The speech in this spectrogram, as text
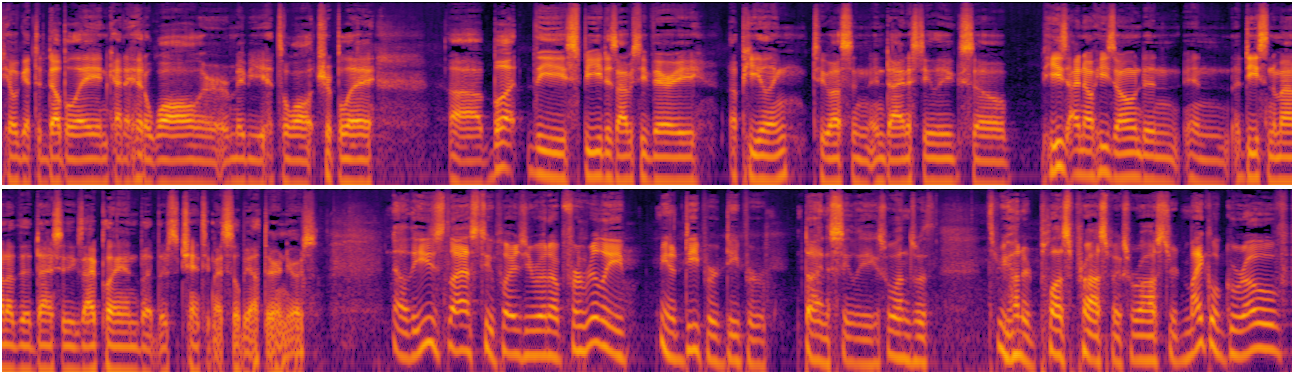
he'll get to double A and kind of hit a wall, or, maybe he hits a wall at triple A. Uh, but the speed is obviously very appealing to us in, in dynasty leagues. So he's I know he's owned in in a decent amount of the dynasty leagues I play in, but there's a chance he might still be out there in yours. Now these last two players you wrote up for really you know deeper deeper dynasty leagues, ones with 300 plus prospects rostered. Michael Grove,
